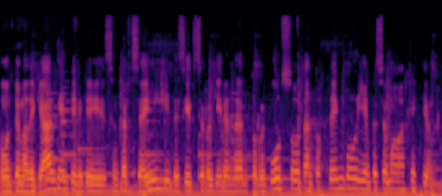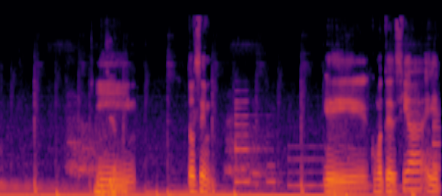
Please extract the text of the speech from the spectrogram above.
Es un tema de que alguien tiene que sentarse ahí, decir se requieren tantos recursos, tantos tengo y empecemos a gestionar. Y entonces, eh, como te decía, el,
